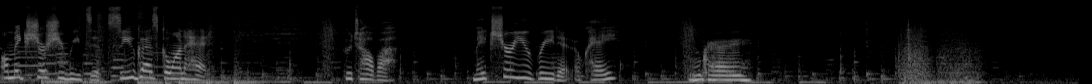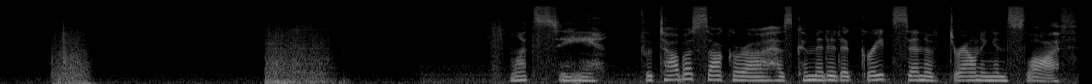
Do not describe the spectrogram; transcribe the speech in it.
I'll make sure she reads it, so you guys go on ahead. Futaba, make sure you read it, okay? Okay. Let's see. Futaba Sakura has committed a great sin of drowning in sloth.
